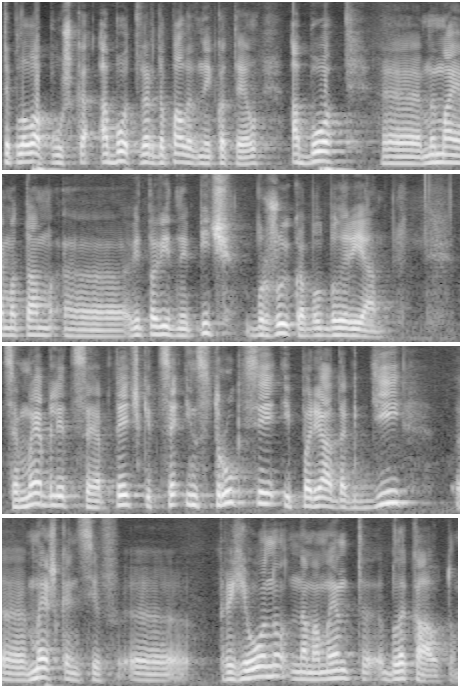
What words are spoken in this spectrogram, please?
теплова пушка, або твердопаливний котел, або е, ми маємо там е, відповідний піч, буржуйку або балеріан. Це меблі, це аптечки, це інструкції і порядок дій е, мешканців регіону на момент блекауту.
